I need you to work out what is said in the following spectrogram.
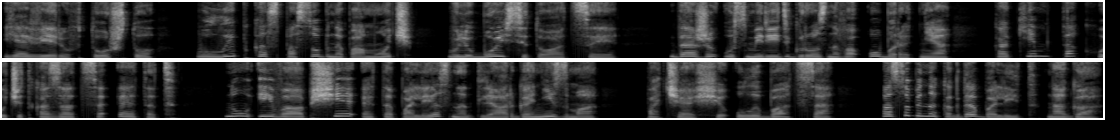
Я верю в то, что улыбка способна помочь в любой ситуации, даже усмирить грозного оборотня, каким так хочет казаться этот. Ну и вообще это полезно для организма. Почаще улыбаться, особенно когда болит нога.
